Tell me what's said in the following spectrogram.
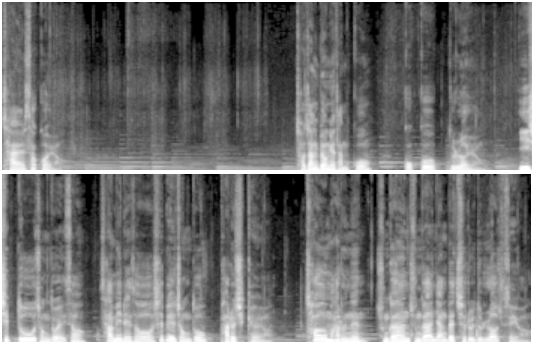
잘 섞어요. 저장병에 담고 꾹꾹 눌러요. 20도 정도에서 3일에서 10일 정도 발효시켜요. 처음 하루는 중간중간 양배추를 눌러주세요.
